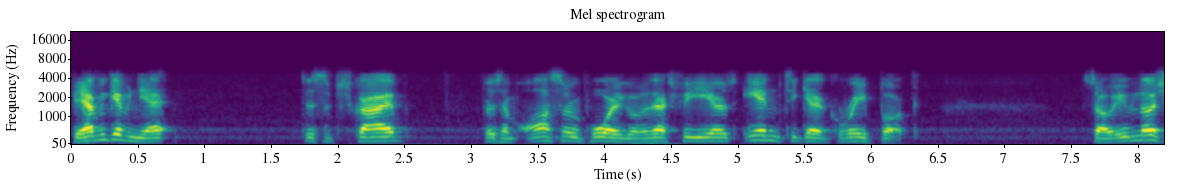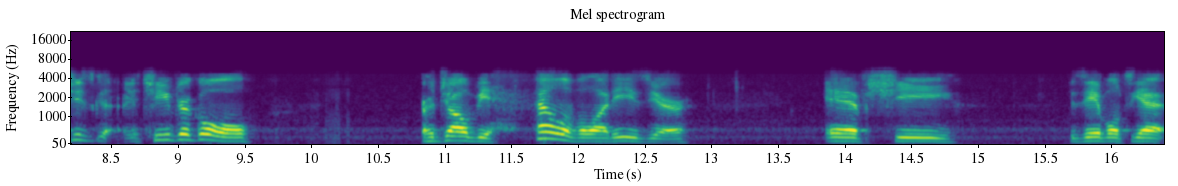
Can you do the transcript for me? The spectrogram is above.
you haven't given yet, to subscribe for some awesome reporting over the next few years and to get a great book. So even though she's achieved her goal, her job will be a hell of a lot easier if she is able to get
